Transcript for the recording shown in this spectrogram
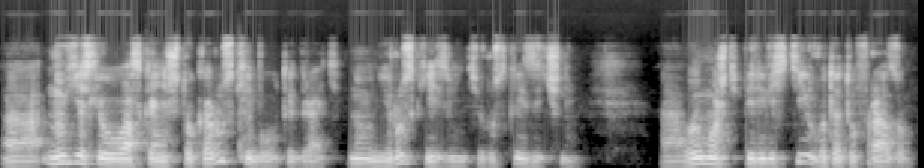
А, ну, если у вас, конечно, только русские будут играть, ну, не русские, извините, русскоязычные, а, вы можете перевести вот эту фразу.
